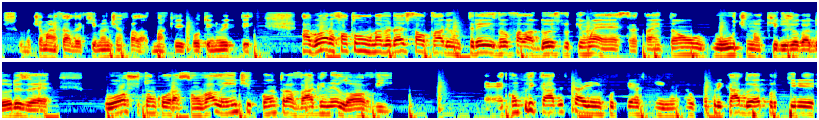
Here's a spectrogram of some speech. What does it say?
Isso, eu tinha marcado aqui, mas não tinha falado. Marquei, voltei no ET. Agora faltam, na verdade, faltaram três, não vou falar dois porque um é extra, tá? Então o último aqui dos jogadores é Washington Coração Valente contra Wagner Love. É complicado isso aí, hein? Porque assim, né? O complicado é porque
